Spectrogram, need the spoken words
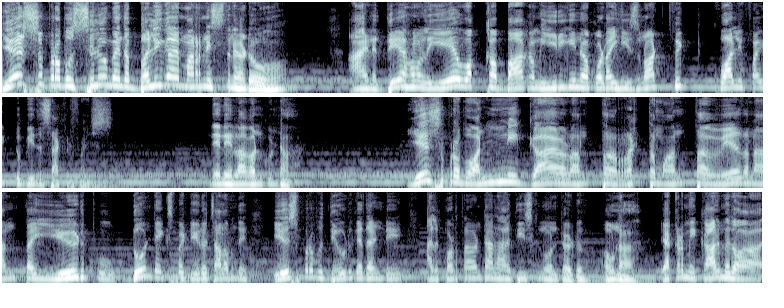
యేసు ప్రభు శిలువ మీద బలిగా మరణిస్తున్నాడు. ఆయన దేహంలో ఏ ఒక్క భాగం ఇరిగినా కూడా he's not fit qualified to be the sacrifice నేను ఇలాగ అనుకుంటా. యేసు ప్రభు అన్ని గాయాలు అంత రక్తం అంత వేదన అంత ఏడుపు. డోంట్ ఎక్స్పెక్ట్ ఈరోజు చాలా మంది యేసు ప్రభు దేవుడు కదండి. వాళ్ళు కొడతా ఉంటే అలా తీసుకుని ఉంటాడు. అవునా? ఎక్కడ మీ కాలు మీద ఆ-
